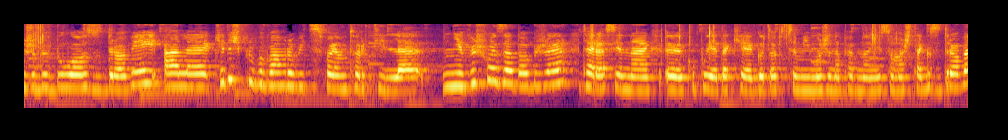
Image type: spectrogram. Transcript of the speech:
żeby było zdrowiej, ale kiedyś próbowałam robić swoją tortillę. Nie wyszło za dobrze. Teraz jednak y, kupuję takie gotowce, mimo że na pewno nie są aż tak zdrowe.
